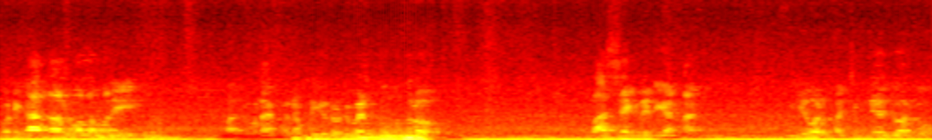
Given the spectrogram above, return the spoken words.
కొన్ని కారణాల వల్ల మరి మాకు రెండు వేల తొమ్మిదిలో రాజశేఖర రెడ్డి గారు నాకు విజయవాడ పశ్చిమ నియోజకవర్గం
